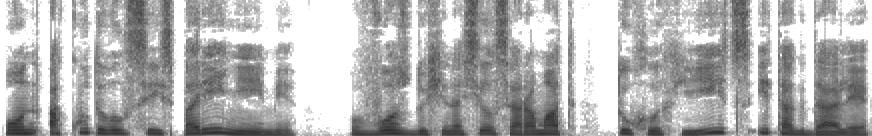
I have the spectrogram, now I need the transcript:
Он окутывался испарениями, в воздухе носился аромат тухлых яиц и так далее.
